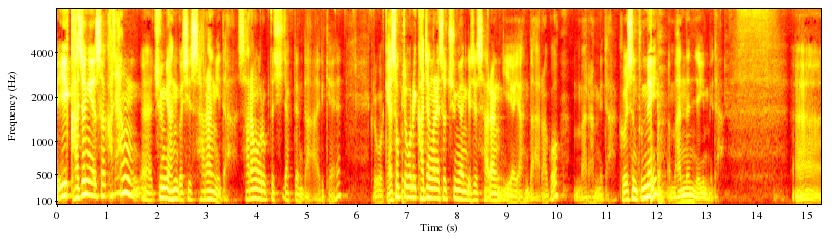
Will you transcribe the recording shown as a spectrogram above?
이 가정에서 가장 중요한 것이 사랑이다. 사랑으로부터 시작된다. 이렇게 그리고 계속적으로 가정 안에서 중요한 것이 사랑이어야 한다라고 말합니다. 그것은 분명히 맞는 얘기입니다. 아,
